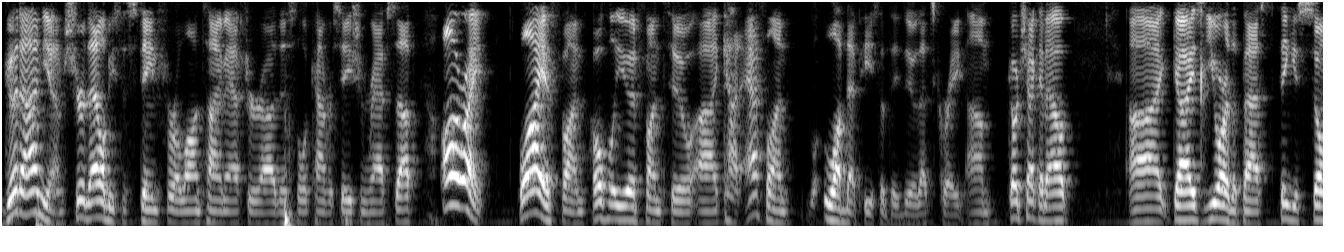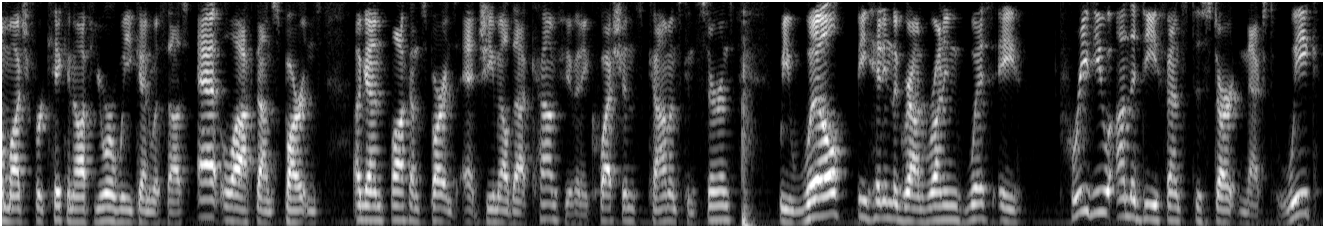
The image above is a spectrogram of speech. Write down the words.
good on you. I'm sure that'll be sustained for a long time after uh, this little conversation wraps up. All right. Well, I had fun. Hopefully, you had fun too. Uh, God, Athlon, love that piece that they do. That's great. Um, go check it out. Uh, guys, you are the best. Thank you so much for kicking off your weekend with us at Locked On Spartans. Again, lockedonspartans at gmail.com if you have any questions, comments, concerns. We will be hitting the ground running with a preview on the defense to start next week.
